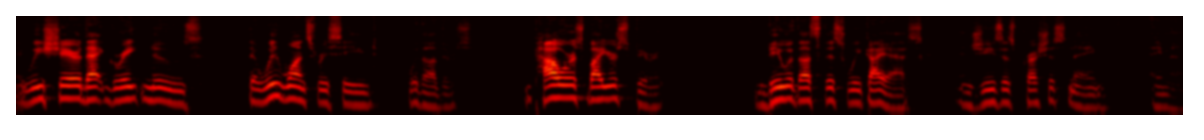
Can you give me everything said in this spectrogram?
May we share that great news that we once received with others. Empower us by your Spirit and be with us this week, I ask. In Jesus' precious name, amen.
